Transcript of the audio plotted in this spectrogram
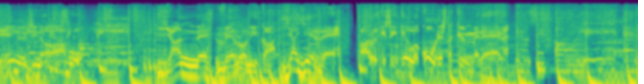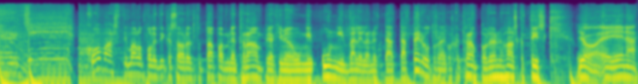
Energin aamu. Janne, Veronika ja Jere. Arkisin kello kuudesta kymmeneen kovasti maailmanpolitiikassa odotettu tapaaminen Trump ja Kim Jong-ungin ungin välillä nyt näyttää peruutuneen, koska Trump oli nyt hanskat tiski. Joo, ei enää,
